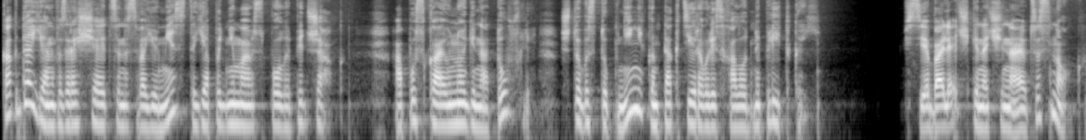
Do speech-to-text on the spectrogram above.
Когда Ян возвращается на свое место, я поднимаю с пола пиджак, опускаю ноги на туфли, чтобы ступни не контактировали с холодной плиткой. «Все болячки начинаются с ног»,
